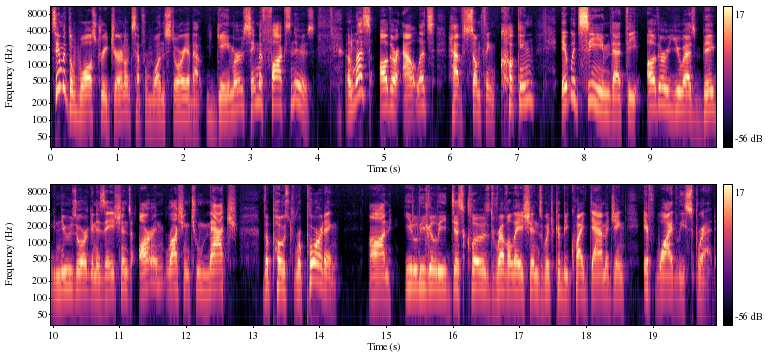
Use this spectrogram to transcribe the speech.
Same with the Wall Street Journal, except for one story about gamers. Same with Fox News. Unless other outlets have something cooking, it would seem that the other U.S. big news organizations aren't rushing to match the Post reporting on illegally disclosed revelations, which could be quite damaging if widely spread.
